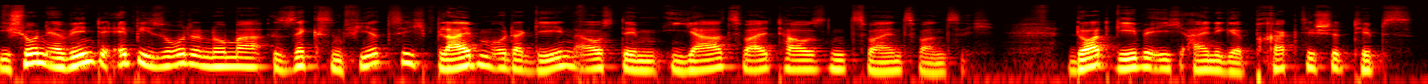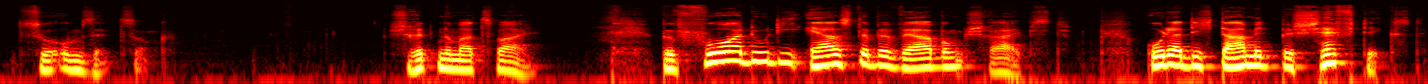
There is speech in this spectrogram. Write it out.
die schon erwähnte Episode Nummer 46 Bleiben oder Gehen aus dem Jahr 2022. Dort gebe ich einige praktische Tipps zur Umsetzung. Schritt Nummer 2. Bevor du die erste Bewerbung schreibst oder dich damit beschäftigst,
